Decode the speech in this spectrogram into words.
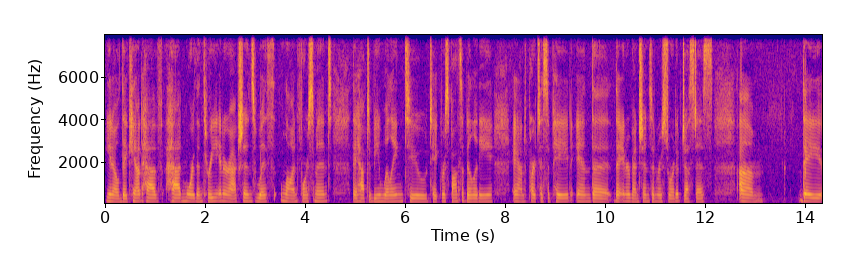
you know, they can't have had more than three interactions with law enforcement. They have to be willing to take responsibility and participate in the, the interventions in restorative justice. Um, they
